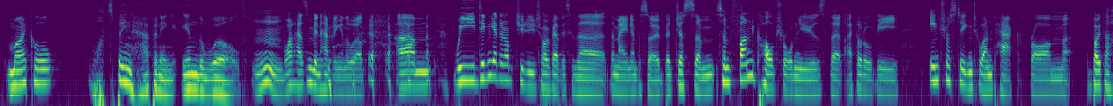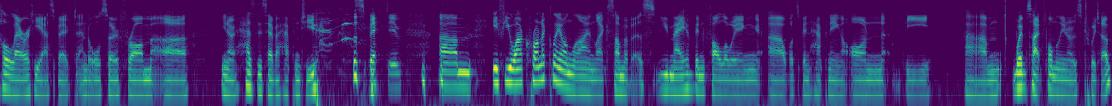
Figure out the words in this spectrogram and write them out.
Michael, what's been happening in the world? Mm, what hasn't been happening in the world? Um, we didn't get an opportunity to talk about this in the, the main episode, but just some some fun cultural news that I thought it would be interesting to unpack from both a hilarity aspect and also from uh, you know, has this ever happened to you perspective. Um, if you are chronically online like some of us, you may have been following uh, what's been happening on the um, website formerly known as Twitter,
